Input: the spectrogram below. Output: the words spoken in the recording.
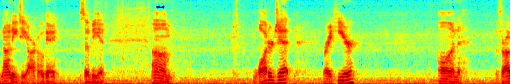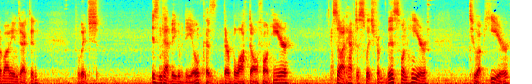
non-EGR, okay, so be it. Um, water jet right here on throttle body injected, which isn't that big of a deal because they're blocked off on here. So I'd have to switch from this one here to up here.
